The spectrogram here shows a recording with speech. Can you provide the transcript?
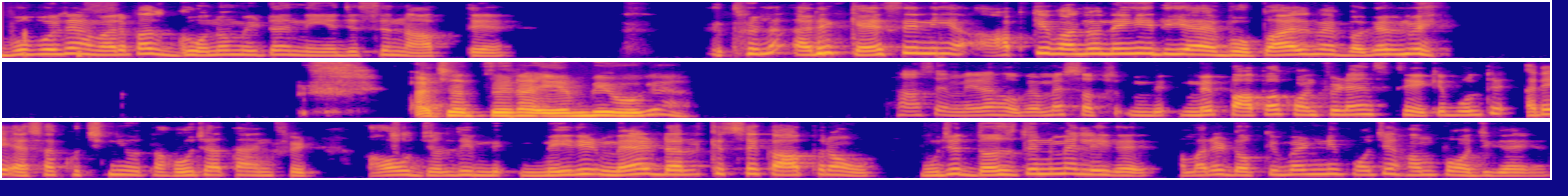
वो बोले हमारे पास गोनोमीटर नहीं है जिससे नापते हैं। तो बोला अरे कैसे नहीं है? आपके वालों ने ही दिया है भोपाल में बगल में। अच्छा तेरा एएमबी हो गया? हाँ सर मेरा हो गया। मैं सब मेरे पापा कॉन्फिडेंस थे कि बोलते अरे ऐसा कुछ नहीं होता हो जाता है अनफिट आओ जल्दी मेरी मैं डर किससे काँप रहा हूँ? मुझे दस दिन में ले गए हमारे डॉक्यूमेंट नहीं पहुँचे हम पहुँच गए हैं।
